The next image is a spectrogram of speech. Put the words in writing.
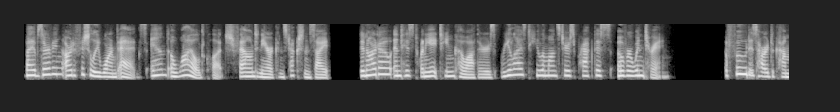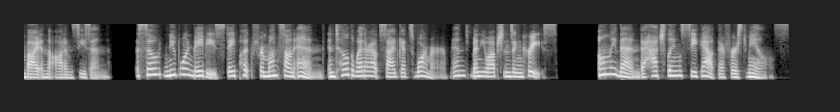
By observing artificially warmed eggs and a wild clutch found near a construction site, DeNardo and his 2018 co authors realized Gila monsters practice overwintering. Food is hard to come by in the autumn season, so newborn babies stay put for months on end until the weather outside gets warmer and menu options increase. Only then do hatchlings seek out their first meals.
